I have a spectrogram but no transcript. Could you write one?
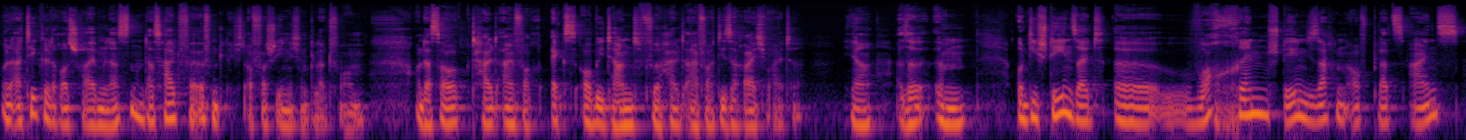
und Artikel daraus schreiben lassen und das halt veröffentlicht auf verschiedenen Plattformen. Und das sorgt halt einfach exorbitant für halt einfach diese Reichweite. Ja, also ähm, und die stehen seit äh, Wochen, stehen die Sachen auf Platz 1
